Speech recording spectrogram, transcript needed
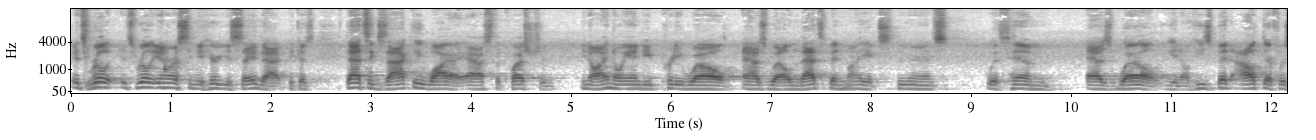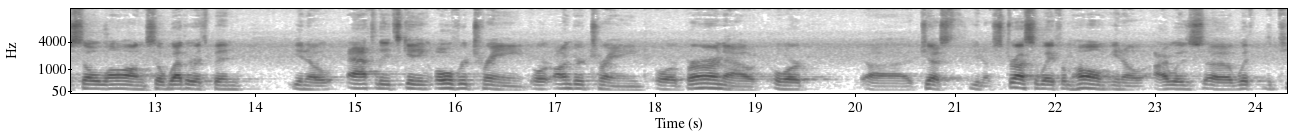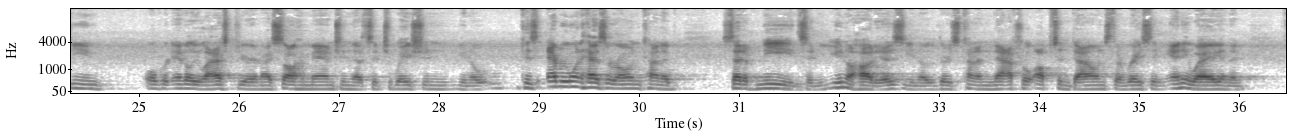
it's really it's really interesting to hear you say that because that's exactly why I asked the question. You know, I know Andy pretty well as well, and that's been my experience with him as well. You know, he's been out there for so long, so whether it's been you know athletes getting overtrained or undertrained or burnout or uh, just you know stress away from home. You know, I was uh, with the team over in Italy last year, and I saw him managing that situation. You know, because everyone has their own kind of set of needs, and you know how it is. You know, there's kind of natural ups and downs to racing anyway, and then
